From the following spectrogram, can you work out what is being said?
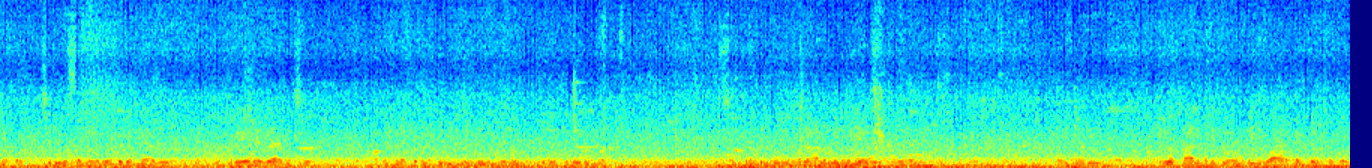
കഴിഞ്ഞ കുറച്ച് ദിവസങ്ങൾ കൊണ്ട് തന്നെ അത് ഇത്രയേറെ വ്യാപിച്ച് ഞങ്ങളൊക്കെ വിട്ടു പിരിഞ്ഞു പോകുന്നൊരു ഇതിലേക്ക് വരുന്ന സ്വപ്നത്തിൽ പോലും ഒരാൾ പോലും വിചാരിച്ചിട്ടില്ല. കഴിഞ്ഞൊരു ഇരുപത്തിനാല് മണിക്കൂർ കൊണ്ട് ഈ വാർത്ത കേൾക്കുമ്പോൾ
